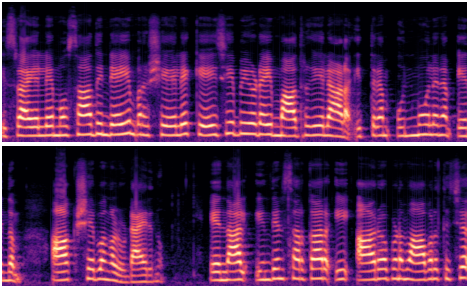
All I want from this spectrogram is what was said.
ഇസ്രായേലിലെ മൊസാദിന്റെയും റഷ്യയിലെ കെ ജി ബിയുടെയും മാതൃകയിലാണ് ഇത്തരം ഉന്മൂലനം എന്നും ആക്ഷേപങ്ങളുണ്ടായിരുന്നു. എന്നാൽ ഇന്ത്യൻ സർക്കാർ ഈ ആരോപണം ആവർത്തിച്ച്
